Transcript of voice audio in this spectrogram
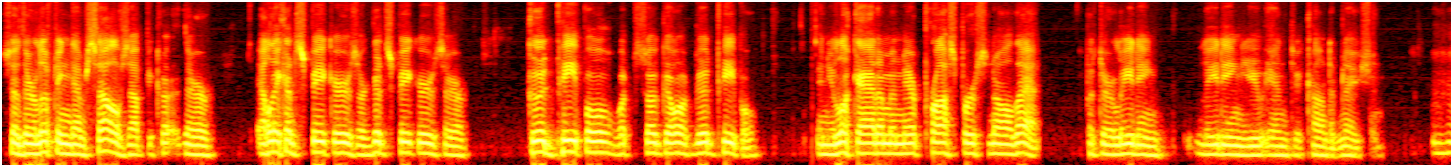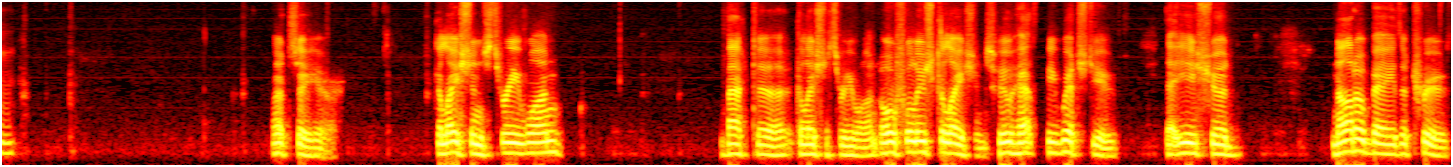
So they're lifting themselves up because they're elegant speakers, they're good speakers, they're good people. What's so called good people? And you look at them and they're prosperous and all that, but they're leading leading you into condemnation. Mhm. Let's see here. Galatians 3 1. Back to Galatians 3 1. O foolish Galatians, who hath bewitched you that ye should not obey the truth,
